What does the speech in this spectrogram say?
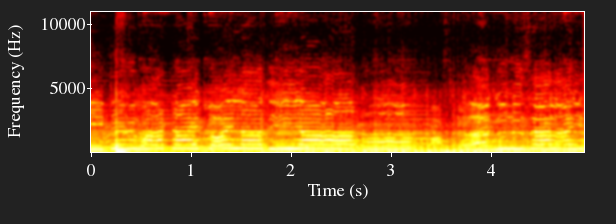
ইটের ভাটায় কয়লা দিয়া আগুন জ্বালাইছে।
